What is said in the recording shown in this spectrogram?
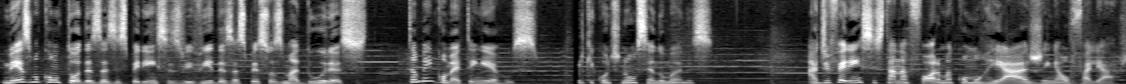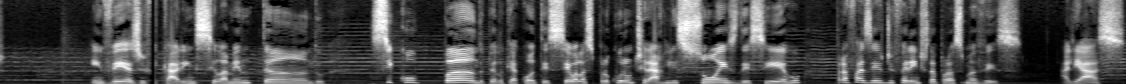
Mesmo com todas as experiências vividas, as pessoas maduras também cometem erros, porque continuam sendo humanas. A diferença está na forma como reagem ao falhar. Em vez de ficarem se lamentando, se culpando pelo que aconteceu, elas procuram tirar lições desse erro para fazer diferente da próxima vez. Aliás,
